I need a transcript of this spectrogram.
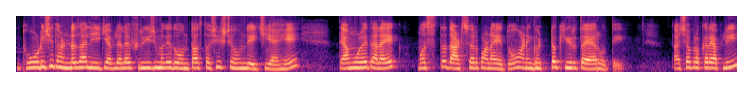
थोडीशी थंड झाली की आपल्याला फ्रीजमध्ये दोन तास तशीच ठेवून द्यायची आहे. त्यामुळे त्याला एक मस्त दाटसरपणा येतो आणि घट्ट खीर तयार होते. तर अशा प्रकारे आपली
